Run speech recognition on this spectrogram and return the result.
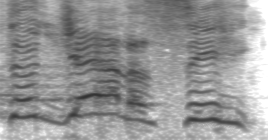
of jealousy?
